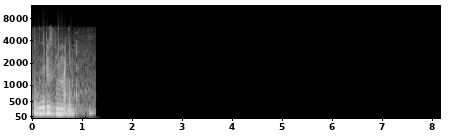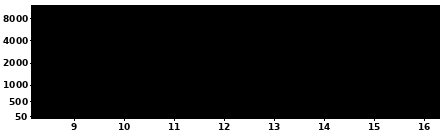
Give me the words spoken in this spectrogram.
Благодарю за внимание.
